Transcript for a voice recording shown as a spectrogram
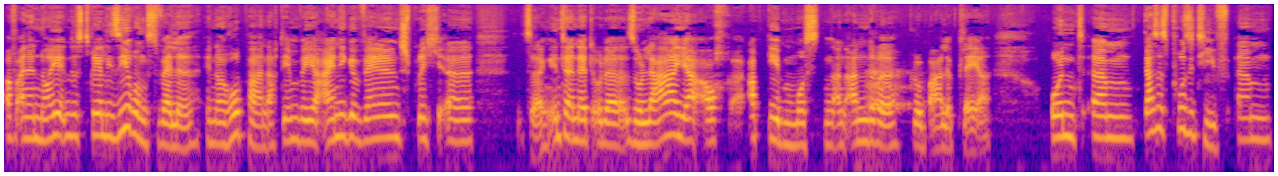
auf eine neue Industrialisierungswelle in Europa, nachdem wir ja einige Wellen, sprich äh, sozusagen Internet oder Solar, ja auch abgeben mussten an andere globale Player. Und ähm, das ist positiv. Ähm,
